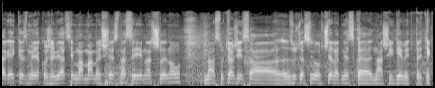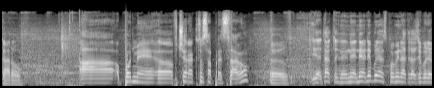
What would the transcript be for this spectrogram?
aj keď sme akože viaci, máme 16-17 členov, na súťaži sa zúčastnilo včera dneska našich 9 pretekárov. A poďme e, včera, kto sa predstavil? E, ja, takto ne, ne, nebudem spomínať, teraz nebudem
